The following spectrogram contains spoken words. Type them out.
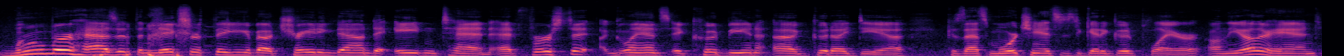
Rumor has it the Knicks are thinking about trading down to eight and ten. At first glance, it could be an, a good idea because that's more chances to get a good player. On the other hand,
